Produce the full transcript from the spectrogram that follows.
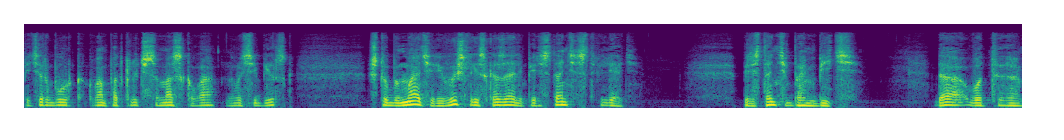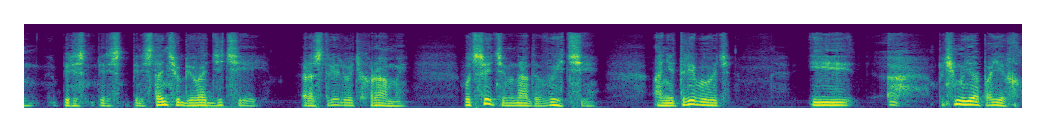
Петербург, к вам подключится Москва, Новосибирск, чтобы матери вышли и сказали, перестаньте стрелять, перестаньте бомбить, да, вот э, перестаньте убивать детей, расстреливать храмы. Вот с этим надо выйти, а не требовать и Почему я поехал?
